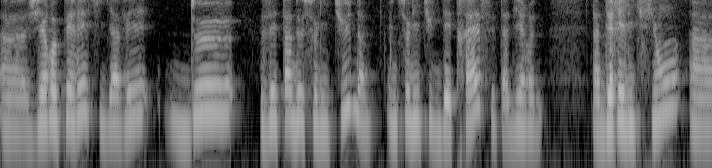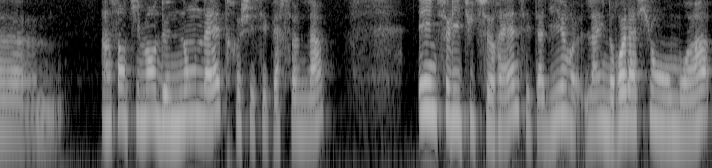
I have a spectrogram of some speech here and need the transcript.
euh, j'ai repéré qu'il y avait deux états de solitude, une solitude détresse, c'est-à-dire la déréliction, un sentiment de non-être chez ces personnes-là, et une solitude sereine, c'est-à-dire là une relation au moi,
